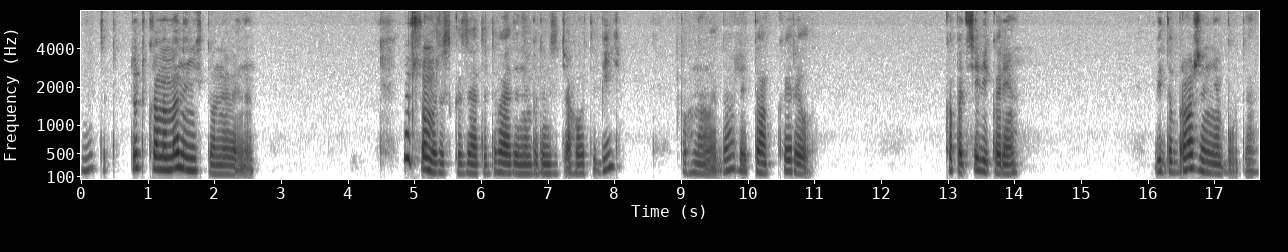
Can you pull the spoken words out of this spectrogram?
Ну, тут Тут, крім мене, ніхто не винен. Ну, що можу сказати? Давайте не будемо затягувати бій. Погнали далі. Так, Кирил. Капець всі лікарі. Відображення буде.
